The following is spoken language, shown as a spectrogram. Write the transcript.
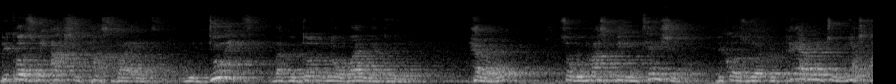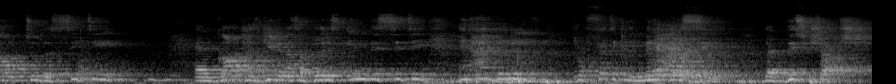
because we actually pass by it. We do it, but we don't know why we're doing it. Hello? So we must be intentional because we're preparing to reach out to the city, mm-hmm. and God has given us a place in this city. And I believe, prophetically, may I say, that this church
